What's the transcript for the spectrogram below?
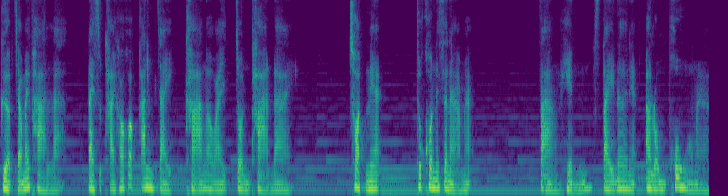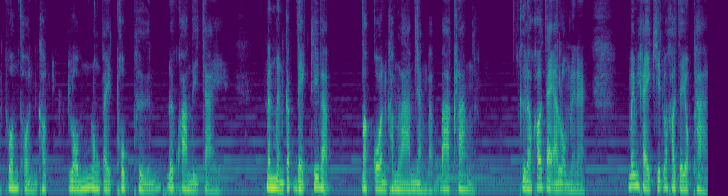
เกือบจะไม่ผ่านละ แต่สุดท้ายเขาก็กั้นใจค้างเอาไว้จนผ่านได้ช็อตเนี้ยทุกคนในสนามอะต่างเห็นสไตเนอร์เนี่ยอารมณ์พุ่งออกมา ท่วมทนเขาล้มลงไปทุบพื้นด้วยความดีใจ มันเหมือนกับเด็กที่แบบตะโกนคำรามอย่างแบบบ้าคลั่ง คือเราเข้าใจอารมณ์เลยนะ ไม่มีใครคิดว่าเขาจะยกผ่าน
